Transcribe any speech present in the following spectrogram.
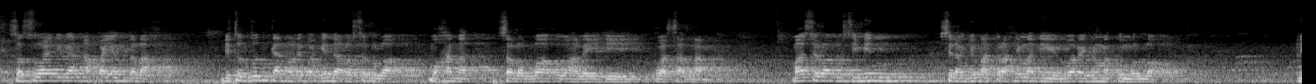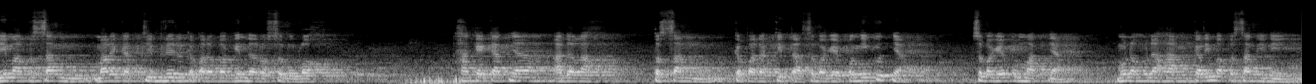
sesuai dengan apa yang telah dituntunkan oleh baginda Rasulullah Muhammad sallallahu alaihi wasallam. Masyaallah muslimin sidang Jumat rahimani wa rahimakumullah. Lima pesan malaikat Jibril kepada baginda Rasulullah hakikatnya adalah pesan kepada kita sebagai pengikutnya, sebagai umatnya. Mudah-mudahan kelima pesan ini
